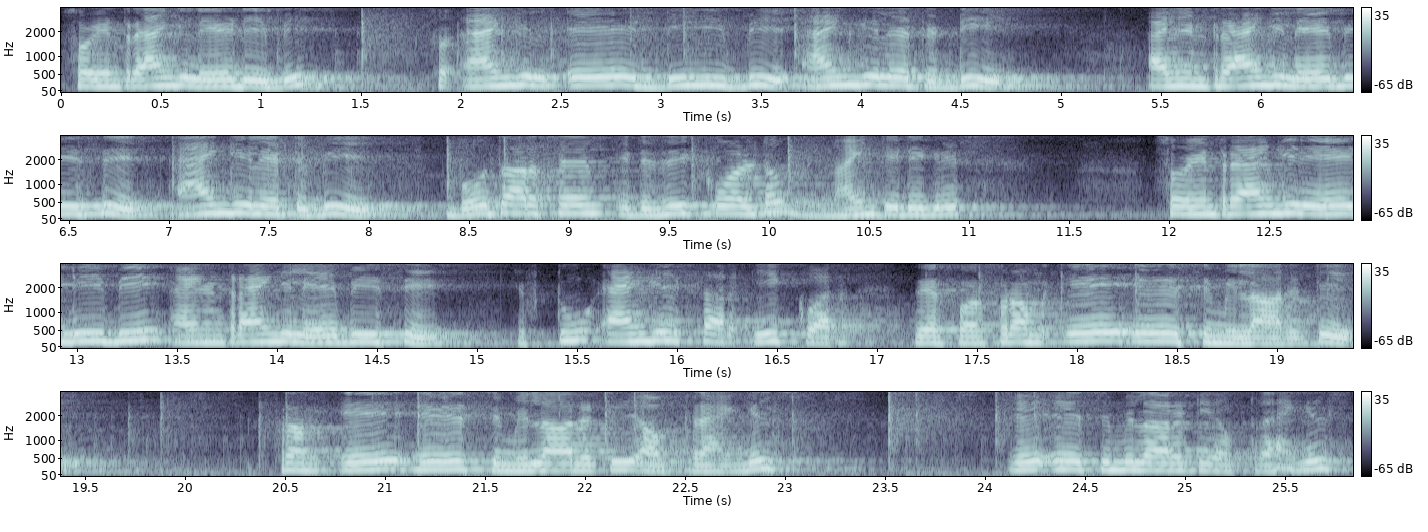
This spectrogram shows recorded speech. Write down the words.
So in triangle ADB so angle ADB angle at D and in triangle ABC angle at B both are same it is equal to 90 degrees. So in triangle ADB and in triangle ABC if two angles are equal therefore from AA similarity from AA similarity of triangles AA similarity of triangles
